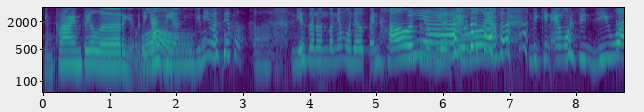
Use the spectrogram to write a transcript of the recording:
yang crime thriller gitu. Dikasih Wow. yang gini pasti aku uh, biasa nontonnya model penthouse Iya. Beyond Evil yang bikin emosi jiwa.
